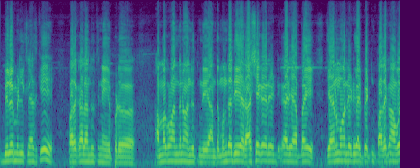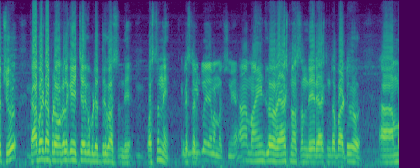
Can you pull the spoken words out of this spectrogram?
బిలో మిడిల్ క్లాస్కి పథకాలు అందుతున్నాయి. ఇప్పుడు అమ్మకం వందనం అందుతుంది. అంతకుముందు అది రాజశేఖర రెడ్డి గారి అబ్బాయి జగన్మోహన్ రెడ్డి గారు పెట్టిన పథకం అవ్వచ్చు. కాబట్టి అప్పుడు ఒకరికి ఇచ్చాక ఇప్పుడు ఇద్దరికి వస్తుంది. వస్తుంది అంటే మీ ఇంట్లో ఏమన్నా వచ్చినాయా? ఆ, మా ఇంట్లో రేషన్ వస్తుంది. రేషన్తో పాటు అమ్మ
